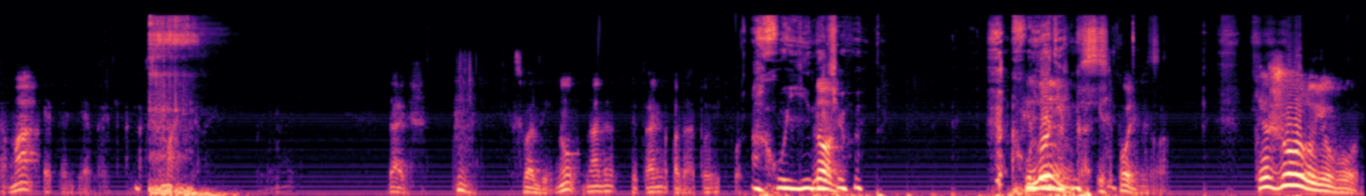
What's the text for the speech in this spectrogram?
сама это делает. Она сама делает. Понимаете? Дальше. С воды. Ну, надо специально подготовить воду. Охуенно. Но Филоненко использовал тяжелую воду.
